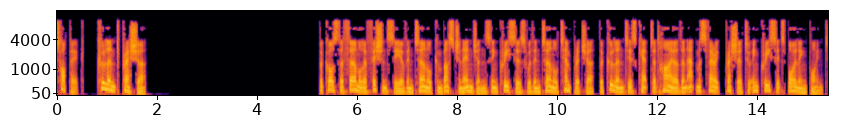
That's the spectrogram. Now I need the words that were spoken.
Topic: Coolant pressure Because the thermal efficiency of internal combustion engines increases with internal temperature, the coolant is kept at higher than atmospheric pressure to increase its boiling point.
